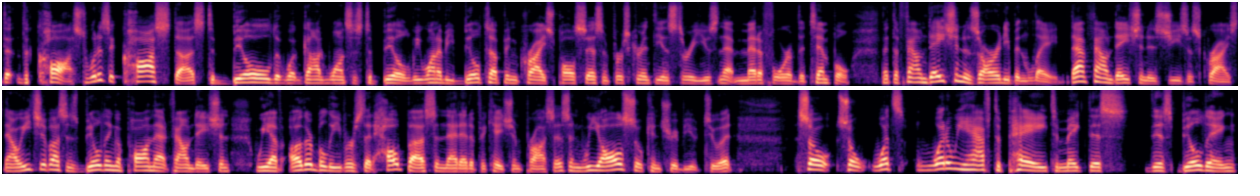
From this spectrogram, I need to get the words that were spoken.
the, the cost. What does it cost us to build what God wants us to build? We want to be built up in Christ. Paul says in 1 Corinthians 3, using that metaphor of the temple, that the foundation has already been laid. That foundation is Jesus Christ. Now, each of us is building upon that foundation. We have other believers that help us in that edification process, and we also contribute to it. So, so what's what do we have to pay to make this this building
